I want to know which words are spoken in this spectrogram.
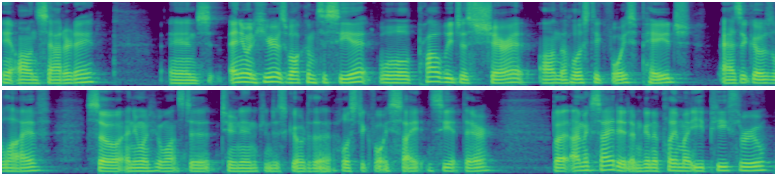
on Saturday. And anyone here is welcome to see it. We'll probably just share it on the Holistic Voice page as it goes live. So anyone who wants to tune in can just go to the Holistic Voice site and see it there. But I'm excited. I'm going to play my EP through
